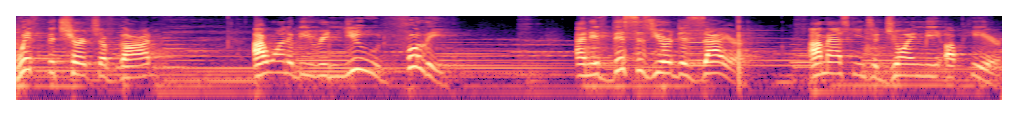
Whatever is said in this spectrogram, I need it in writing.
with the church of God. I want to be renewed fully. And if this is your desire, I'm asking you to join me up here.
